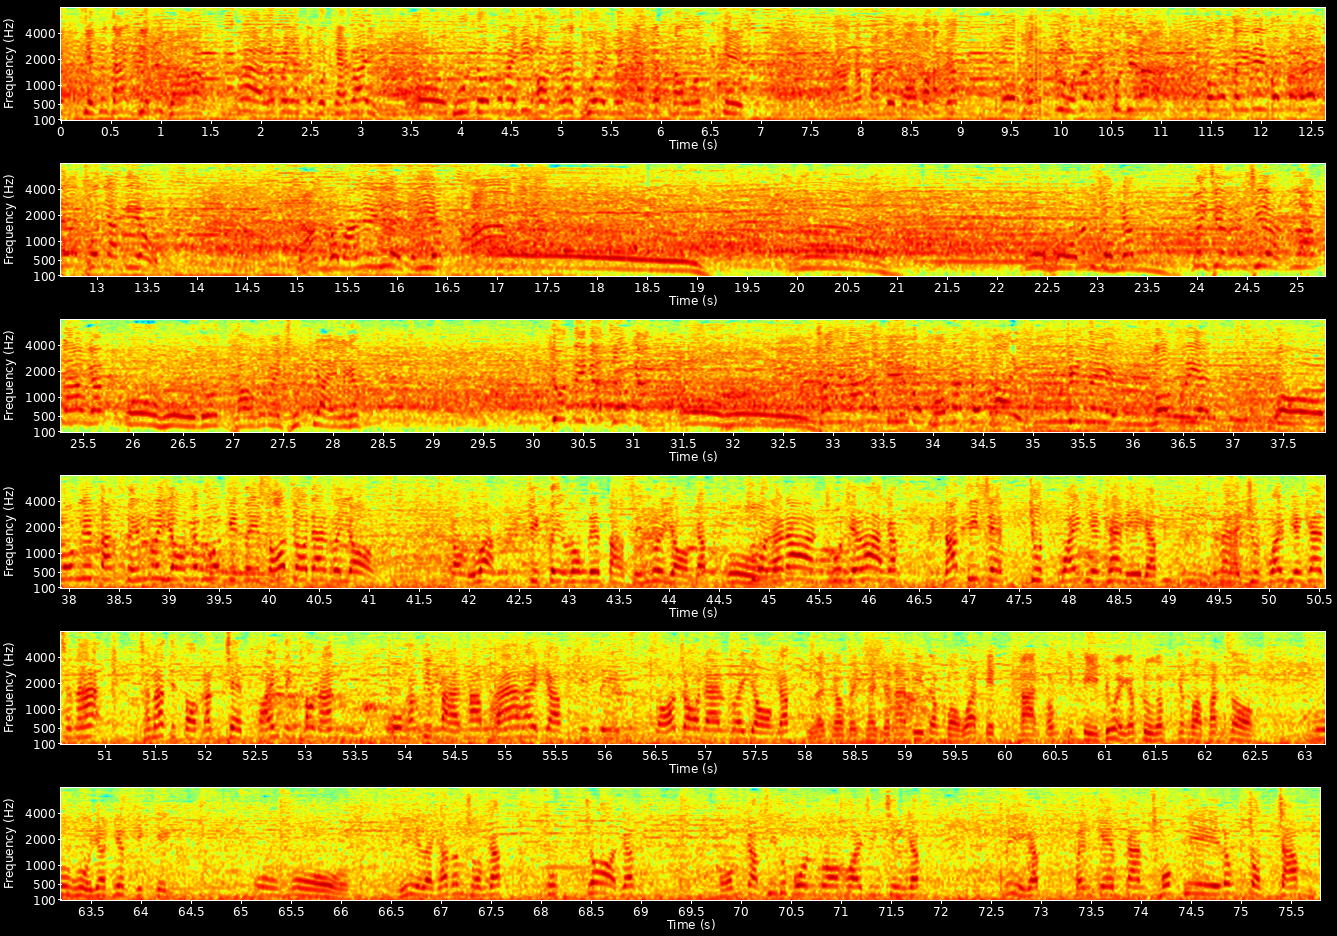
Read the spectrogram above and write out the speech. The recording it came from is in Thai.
ครับเสียบด้วยซ้ายเสียบด้วยขวาอ่าแล้วพยายามจะกดแขนไว้ โอ้ทูนโดนเข้าไปที่อ่อนระทวยเหมือนกันครับเข่าของกิติอ่าครับฟันด้วยศอกบ้างครับ โอ้ถอยกลูดเลยครับทุนทีราปกตินี่เป็นประเภทเดินชนอย่างเดียวย้ำเข้ามาเรื่อยๆเสียบเอาเลยครับอ่าโอ้โหท่านผู้ชมครับ ไม่เชื่อก็ต้องเชื่อหลับแล้วครับ โอ้โหโดนเข่าเข้าไปชุดใหญ่เลยครับ ยุติการชกครับโอ้โหชัยชนะวันนี้เป็นของนักชกไทย กิติโรงเรียน โอ้โหโรงเรียนตักสินระยองครับหรือว่ากิติสจอแดนระยองต้องหรือว่ากิติโรงเรียนตักสินระยองครับ ส่วนทางด้านทูนเทียร่าครับ นัดที่7หยุดไว้เพียงแค่นี้ครับแม่หยุดไว้เพียงแค่ชนะ ชนะติดต่อกัน 7 ไฟต์ติดเท่านั้น โอ้ครั้งที่ 8 มาแพ้ให้กับกิติ สจอแดนระยองครับ แล้วก็เป็นชัยชนะที่ต้องบอกว่าเด็ดขาดของกิติด้วยครับดูครับจังหวะพันศอกโอ้โหยอดเยี่ยมจริง ๆ โอ้โหนี่แหละครับท่านผู้ชมครับ สุดยอดครับ ผมกับที่ทุกคนรอคอยจริง ๆ ครับ นี่ครับเป็นเกมการชกที่ต้องจดจำไป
